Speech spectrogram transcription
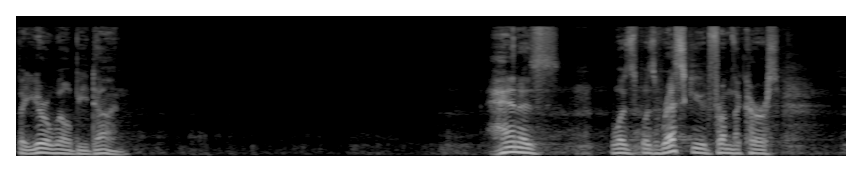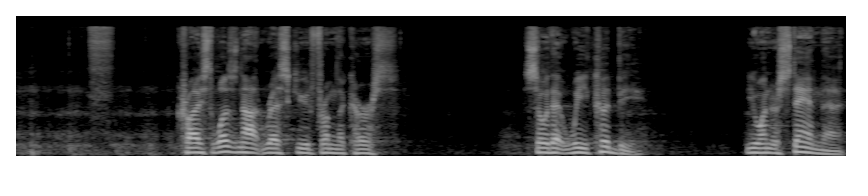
but your will be done. Hannah's was, was rescued from the curse. Christ was not rescued from the curse so that we could be. You understand that.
